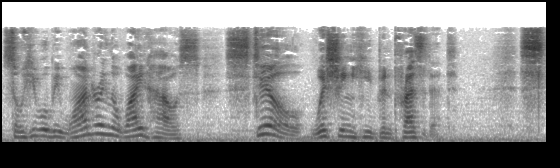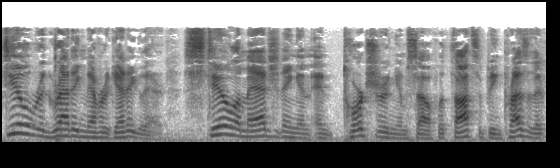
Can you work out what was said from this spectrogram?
So he will be wandering the White House still wishing he'd been president, still regretting never getting there, still imagining and, and torturing himself with thoughts of being president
